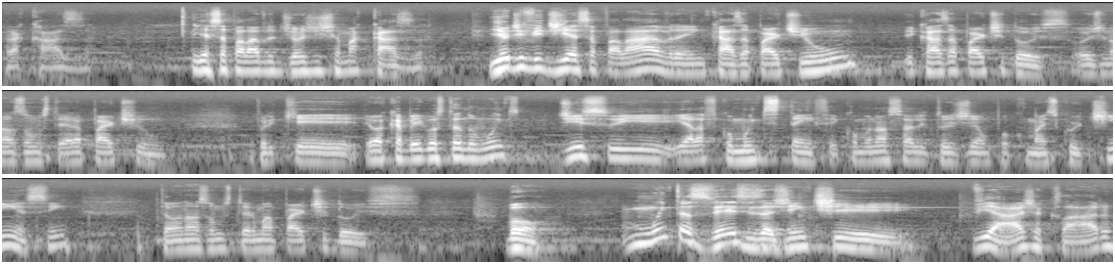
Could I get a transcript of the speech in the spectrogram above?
para casa. E essa palavra de hoje chama casa. E eu dividi essa palavra em casa parte 1 e casa parte 2. Hoje nós vamos ter a parte 1. Porque eu acabei gostando muito disso e, e ela ficou muito extensa. E como nossa liturgia é um pouco mais curtinha, assim, então nós vamos ter uma parte 2. Bom, muitas vezes a gente viaja, claro,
